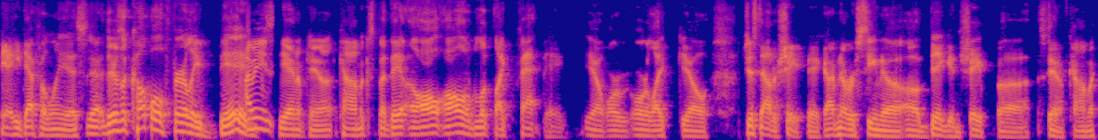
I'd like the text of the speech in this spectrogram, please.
Yeah, he definitely is. There's a couple fairly big I mean- stand-up comics, but they all all of them look like fat big, you know, or or like you know just out of shape big. I've never seen a, a big in shape uh, stand-up comic.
